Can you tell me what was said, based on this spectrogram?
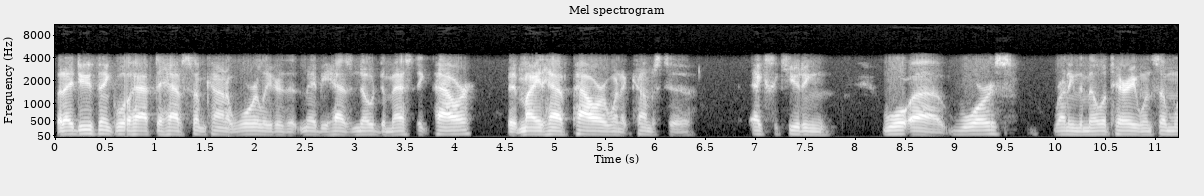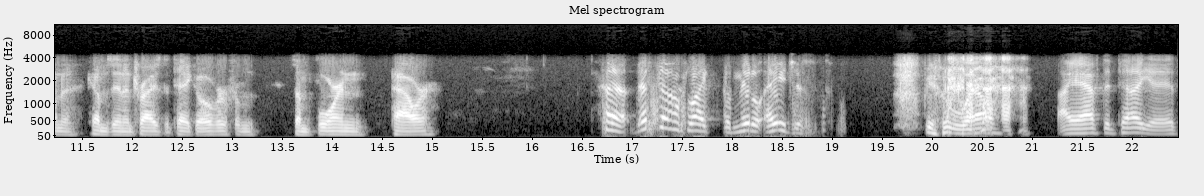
but I do think we'll have to have some kind of war leader that maybe has no domestic power, but might have power when it comes to executing war, uh, wars, running the military when someone uh, comes in and tries to take over from some foreign power. Huh, that sounds like the Middle Ages. well, I have to tell you, it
